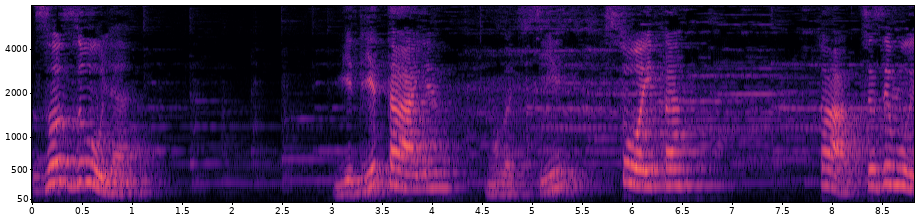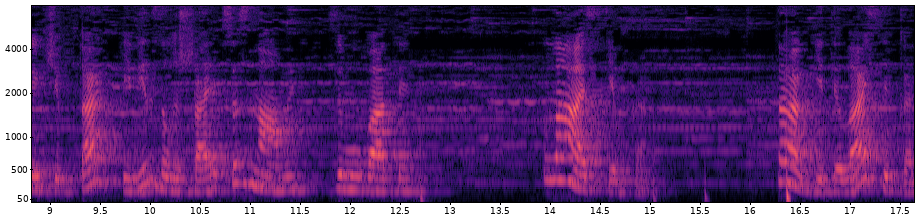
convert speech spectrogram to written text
Зозуля. Відлітає. Молодці. Сойка. Так, це зимуючий птах, і він залишається з нами зимувати. Ластівка. Так, діти, ластівка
